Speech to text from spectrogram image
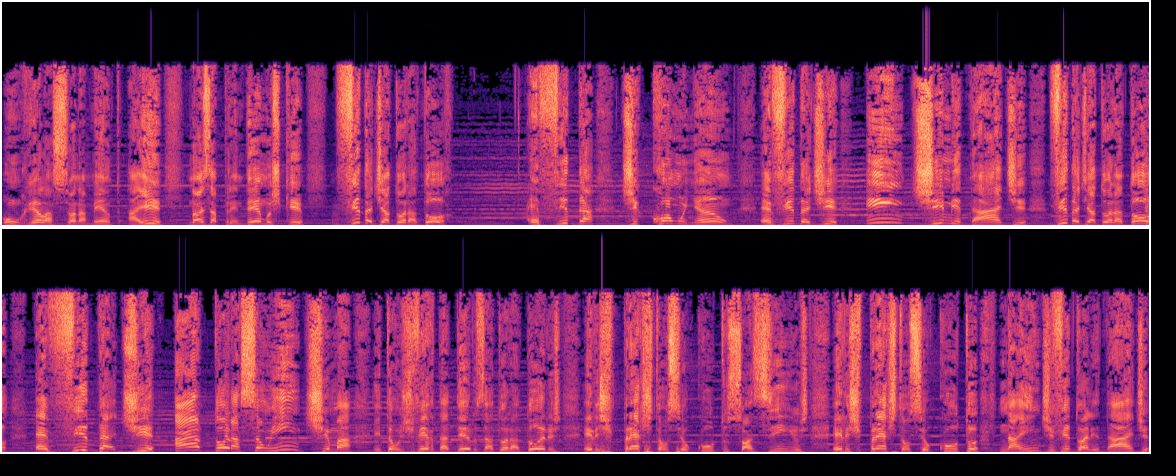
um relacionamento. Aí nós aprendemos que vida de adorador é vida de comunhão, é vida de intimidade. Vida de adorador é vida de adoração íntima. Então, os verdadeiros adoradores, eles prestam seu culto sozinhos, eles prestam seu culto na individualidade.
